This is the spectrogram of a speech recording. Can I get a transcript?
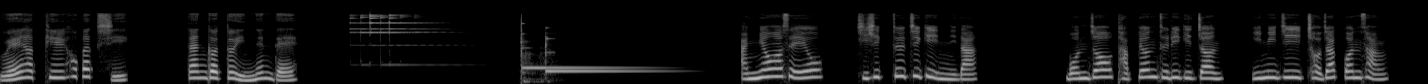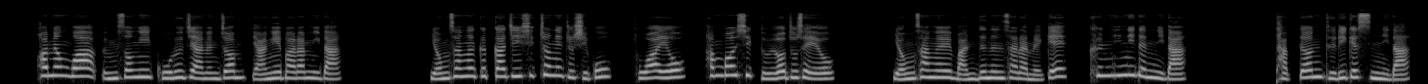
왜 하필 호박씨? 딴 것도 있는데. 안녕하세요. 지식틀치기입니다. 먼저 답변 드리기 전 이미지 저작권상 화면과 음성이 고르지 않은 점 양해 바랍니다. 영상을 끝까지 시청해주시고 좋아요 한 번씩 눌러주세요. 영상을 만드는 사람에게 큰 힘이 됩니다. 답변 드리겠습니다.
